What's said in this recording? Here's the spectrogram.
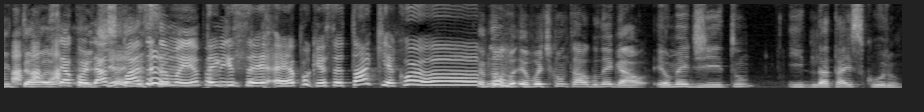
Então, eu- Você acordar às quatro isso. da manhã pra Tem que meditar. ser. É, porque você tá aqui, acordou. Eu, não, eu vou te contar algo legal. Eu medito e ainda tá escuro.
